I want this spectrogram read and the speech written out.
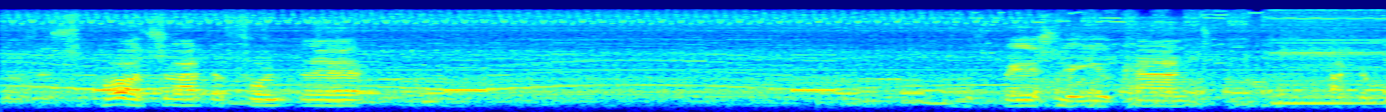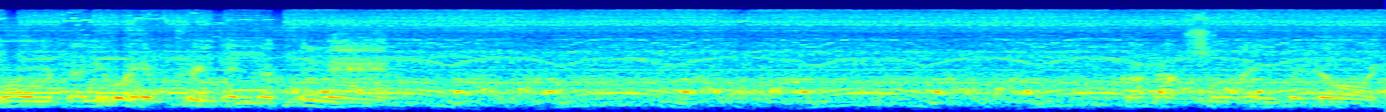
So the supports are at the front there. Basically you can't at the moment anyway print into thin air below it.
